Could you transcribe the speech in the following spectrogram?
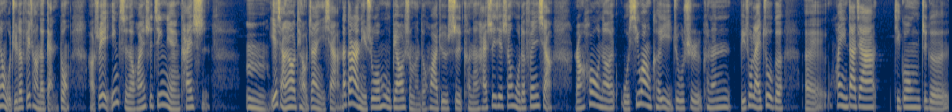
那我觉得非常的感动。好，所以因此呢，好像是今年开始。嗯，也想要挑战一下。那当然，你说目标什么的话，就是可能还是一些生活的分享。然后呢，我希望可以就是可能，比如说来做个呃，欢迎大家提供这个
